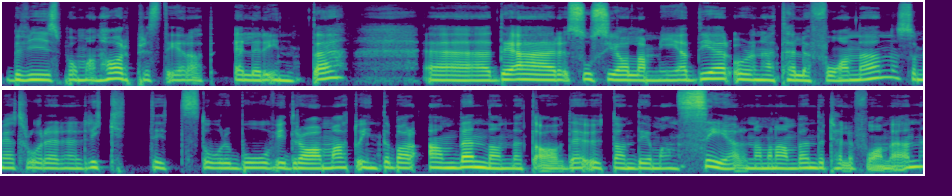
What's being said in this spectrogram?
bevis på om man har presterat eller inte. Eh, det är sociala medier och den här telefonen som jag tror är en riktigt stor bov i dramat och inte bara användandet av det utan det man ser när man använder telefonen.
